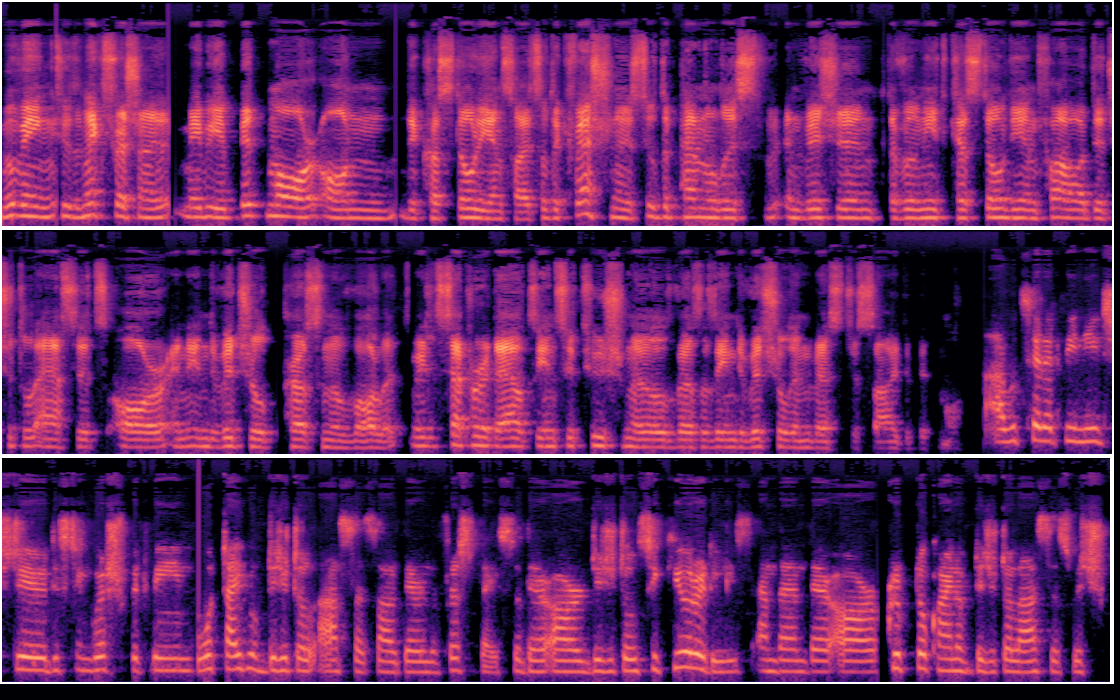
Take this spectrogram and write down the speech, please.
Moving to the next question, maybe a bit more on the custodian side. So the question is, do the panelists envision that we'll need custodian for our digital assets or an individual personal wallet? We'll separate out the institutional versus the individual investor side a bit more. I would say that we need to distinguish between what type of digital assets are there in the first place. So there are digital securities, and then there are crypto kind of digital assets, which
